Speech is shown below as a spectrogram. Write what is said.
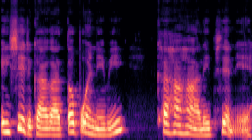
အိမ်ရှိတကားကတော့ပွင့်နေပြီခက်ဟဟလေးဖြစ်နေတယ်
